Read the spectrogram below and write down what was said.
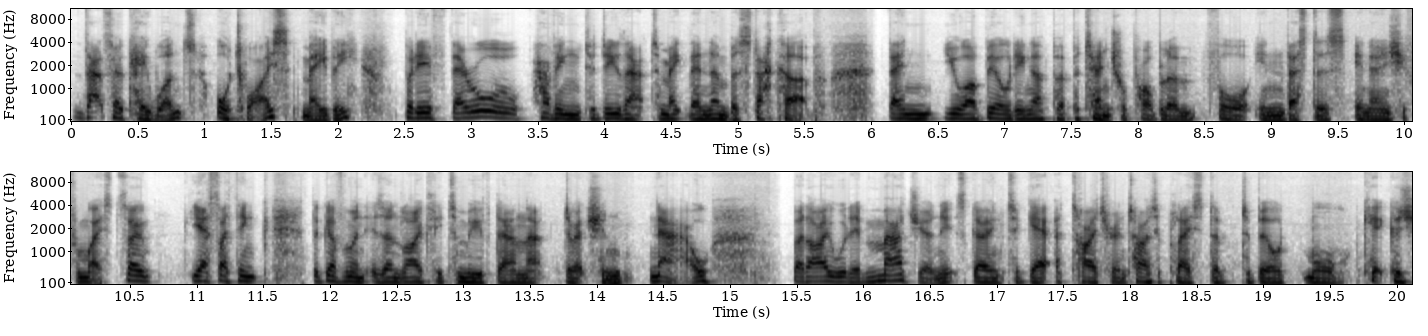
That's okay once or twice, maybe. But if they're all having to do that to make their numbers stack up, then you are building up a potential problem for investors in energy from waste. So yes, I think the government is unlikely to move down that direction now, but I would imagine it's going to get a tighter and tighter place to, to build more kit because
